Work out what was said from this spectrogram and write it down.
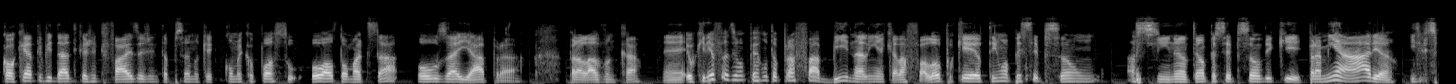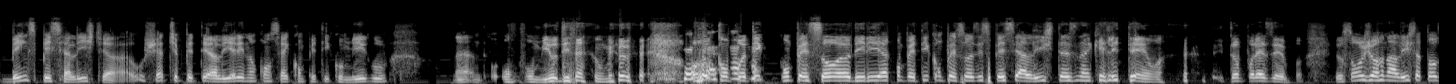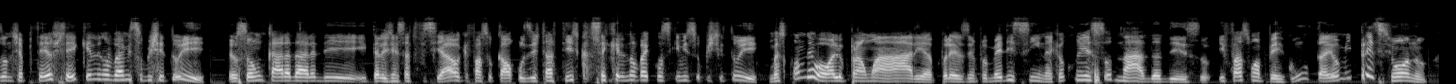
qualquer atividade que a gente faz, a gente está pensando que, como é que eu posso ou automatizar ou usar IA para alavancar. É, eu queria fazer uma pergunta para a Fabi na linha que ela falou, porque eu tenho uma percepção assim, né? Eu tenho uma percepção de que, para minha área, bem especialista, o chat GPT ali, ele não consegue competir comigo, né? Humilde, né? Humilde. Ou competir com pessoas, eu diria competir com pessoas especialistas naquele tema. Então, por exemplo, eu sou um jornalista, estou usando GPT, eu sei que ele não vai me substituir. Eu sou um cara da área de inteligência artificial que faço cálculos estatísticos, eu sei que ele não vai conseguir me substituir. Mas quando eu olho para uma área, por exemplo, medicina, que eu conheço nada disso, e faço uma pergunta, eu me impressiono.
